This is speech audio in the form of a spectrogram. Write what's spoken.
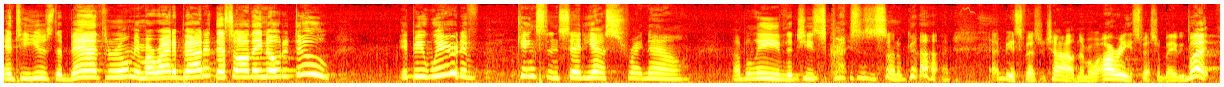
and to use the bathroom. Am I right about it? That's all they know to do. It'd be weird if Kingston said, Yes, right now, I believe that Jesus Christ is the Son of God. That'd be a special child, number one. Already a special baby. But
